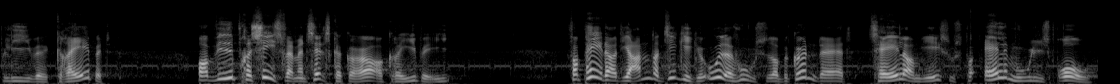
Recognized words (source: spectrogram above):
blive grebet, og vide præcis, hvad man selv skal gøre og gribe i. For Peter og de andre, de gik ud af huset og begyndte at tale om Jesus på alle mulige sprog,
